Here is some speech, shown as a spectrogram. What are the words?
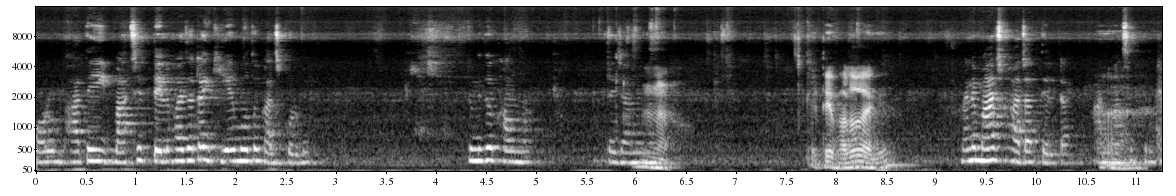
গরম ভাত এই মাছের তেল ভাজাটাই ঘিয়ের মতো কাজ করবে। তুমি তো খাও না তাই জানো না। খেতে ভালো লাগে। মানে মাছ ভাজার তেলটা আর মাছের তেলটা।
